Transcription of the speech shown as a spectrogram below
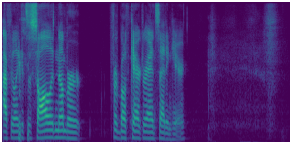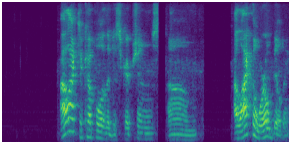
i feel like it's a solid number for both character and setting here I liked a couple of the descriptions. Um, I like the world building.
